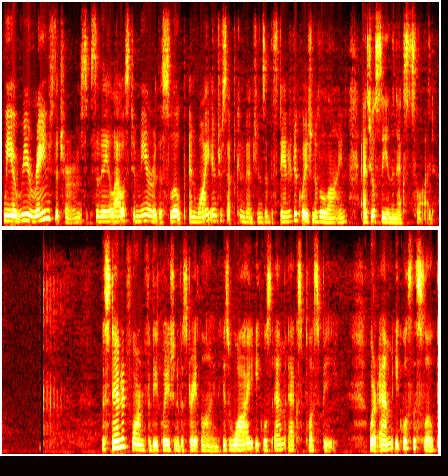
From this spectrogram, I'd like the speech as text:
We rearrange the terms so they allow us to mirror the slope and y-intercept conventions of the standard equation of a line, as you'll see in the next slide. The standard form for the equation of a straight line is y equals mx plus b, where m equals the slope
